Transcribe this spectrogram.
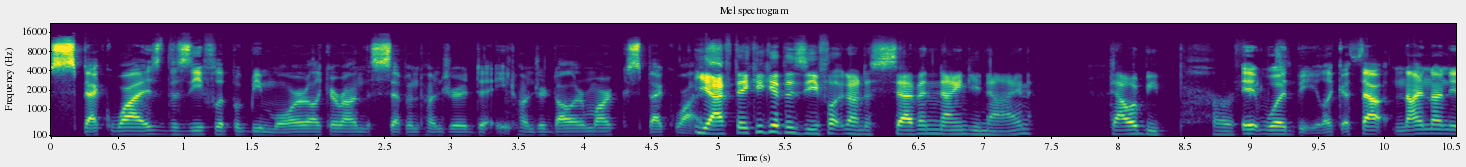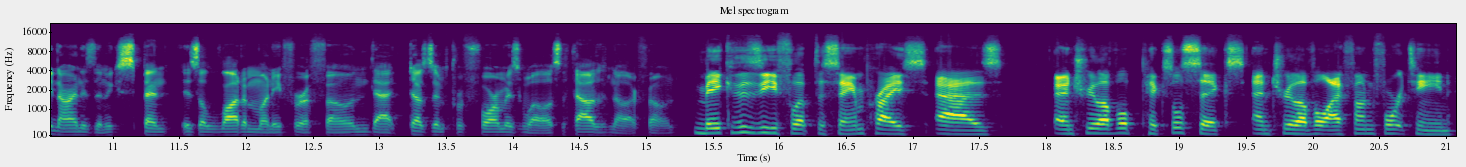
spec wise, the Z Flip would be more like around the seven hundred to eight hundred dollar mark. Spec wise, Yeah, if they could get the Z Flip down to seven ninety nine, that would be perfect. it would be like a thou- nine ninety nine is an expense is a lot of money for a phone that doesn't perform as well as a thousand dollar phone. make the Z Flip the same price as entry level Pixel 6, entry level iPhone 14,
